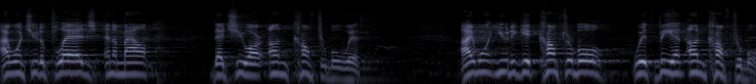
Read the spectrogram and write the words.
I want you to pledge an amount that you are uncomfortable with. I want you to get comfortable with being uncomfortable.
